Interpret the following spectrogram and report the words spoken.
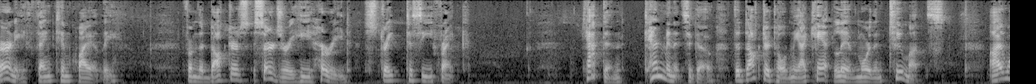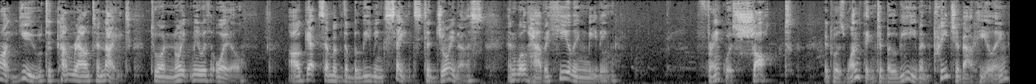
Ernie thanked him quietly. From the doctor's surgery, he hurried straight to see Frank. Captain, ten minutes ago, the doctor told me I can't live more than two months. I want you to come round tonight to anoint me with oil. I'll get some of the believing saints to join us, and we'll have a healing meeting. Frank was shocked. It was one thing to believe and preach about healing,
